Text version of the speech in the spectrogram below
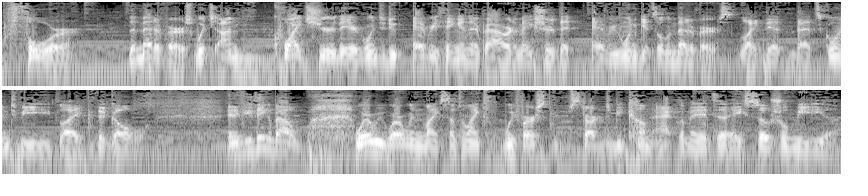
for the metaverse, which I'm quite sure they are going to do everything in their power to make sure that everyone gets on the metaverse. Like that, that's going to be like the goal. And if you think about where we were when like something like we first started to become acclimated to a social media,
